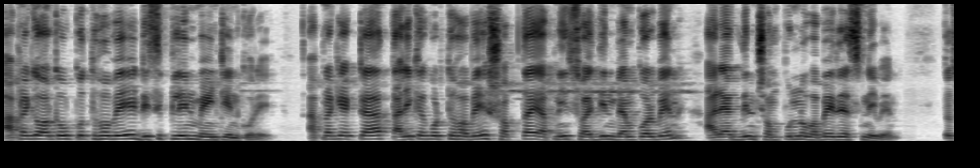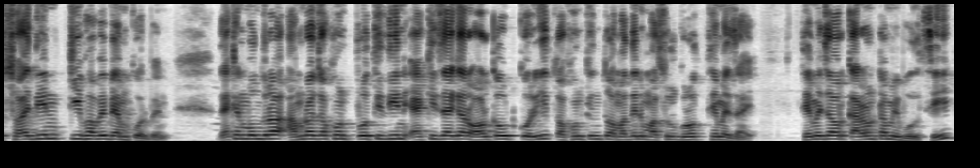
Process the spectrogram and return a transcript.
আপনাকে ওয়ার্কআউট করতে হবে ডিসিপ্লিন মেনটেন করে। আপনাকে একটা তালিকা করতে হবে, সপ্তাহে আপনি ছয় দিন ব্যায়াম করবেন আর একদিন সম্পূর্ণভাবে রেস্ট নেবেন। তো ছয় দিন কীভাবে ব্যায়াম করবেন? দেখেন বন্ধুরা, আমরা যখন প্রতিদিন একই জায়গার ওয়ার্কআউট করি, তখন কিন্তু আমাদের মাসুল গ্রোথ থেমে যায়। থেমে যাওয়ার কারণটা আমি বলছি,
